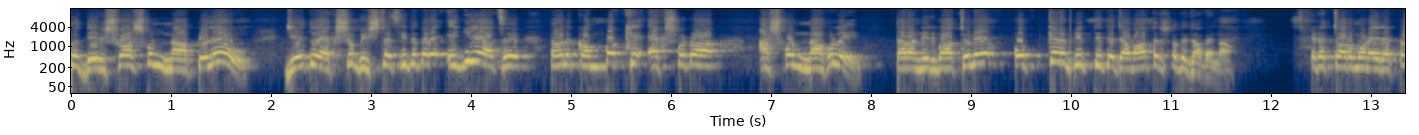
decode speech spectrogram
তো দেড়শো আসন না পেলেও যেহেতু একশো বিশটা সিটে তারা এগিয়ে আছে, তাহলে কমপক্ষে একশোটা আসন না হলে তারা নির্বাচনে ঐক্যের ভিত্তিতে জামাতের সাথে যাবে না। এটা চরমরাইয়ের একটা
